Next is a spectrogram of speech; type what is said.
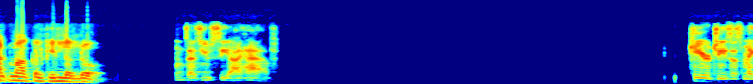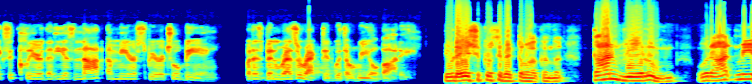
ആത്മാക്കൾക്ക് ഇല്ലല്ലോ As you see, I have. Here, Jesus makes it clear that he is not a mere spiritual being, but has been resurrected with a real body. ഇവിടെ യേശുക്രിസ്തു വ്യക്തമാക്കുന്ന താൻ വെറും ഒരു ആത്മീയ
